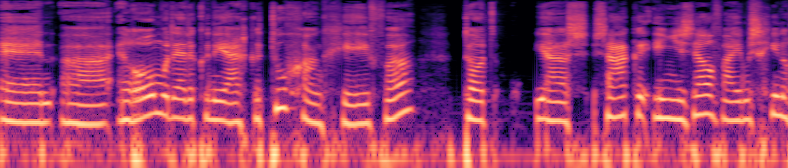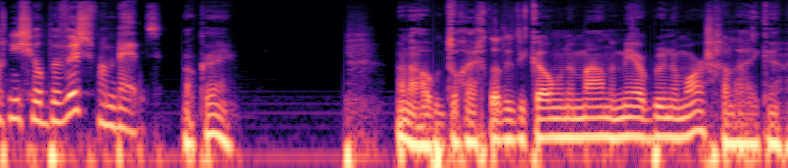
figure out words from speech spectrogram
En, eh en rolmodellen kunnen je eigenlijk een toegang geven tot ja, zaken in jezelf waar je misschien nog niet zo bewust van bent. Oké. Nou, dan hoop ik toch echt dat ik de komende maanden meer Bruno Mars ga lijken.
